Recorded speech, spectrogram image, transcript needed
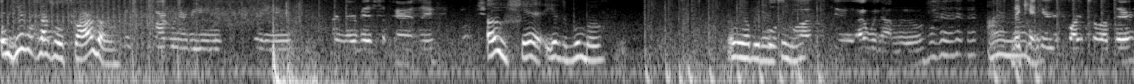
Oh, he has a special scar though. You whenever you, whenever you are nervous, apparently. Oh, shit. Oh shit, he has a boom bow. Really hope he didn't see me. too. I would not move. They can't hear your farts from up there.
